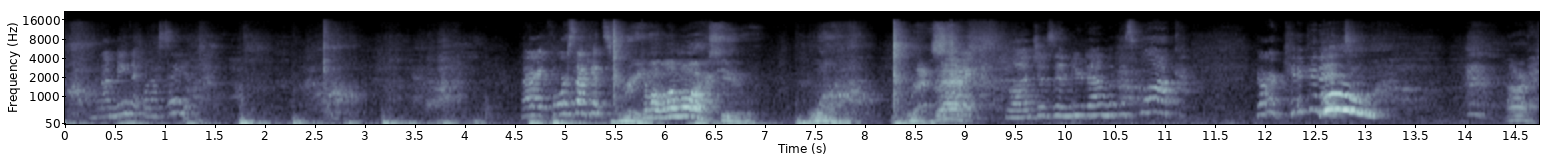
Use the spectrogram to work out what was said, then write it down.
And I mean it when I say it. All right, four seconds. three, Come on, one more. two, one, rest. Rest. All right, lunges and you're done with this block. You're kicking it. All right.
